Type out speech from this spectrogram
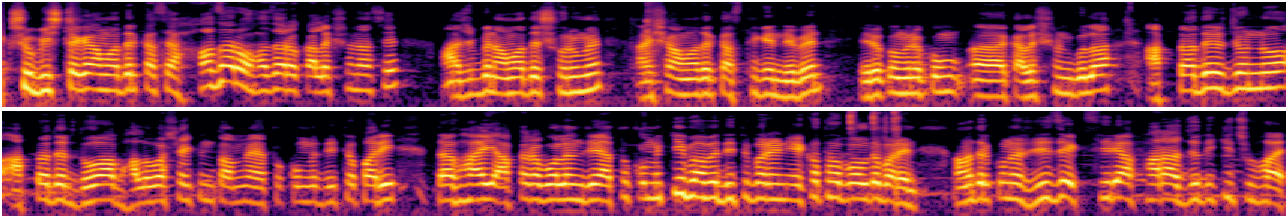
একশো বিশ টাকা আমাদের কাছে হাজারো হাজারো কালেকশন আছে। আসবেন আমাদের শোরুমে এসে আমাদের কাছ থেকে নেবেন। এরকম এরকম কালেকশনগুলো আপনাদের জন্য, আপনাদের দোয়া, ভালোবাসায় কিন্তু আমরা এত কমে দিতে পারি। তা ভাই, আপনারা বলেন যে এত কমে কীভাবে দিতে পারেন? একথাও বলতে পারেন। আমাদের কোনো রিজেক্ট, সিরা, ফারা যদি কিছু হয়,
